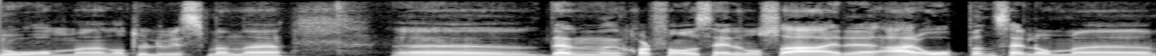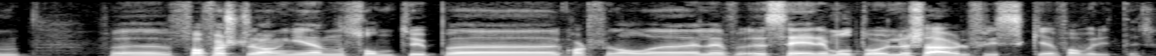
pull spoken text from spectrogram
noe om, naturligvis. Men den kvartfinaliserien også er, er åpen, selv om Eh, for første gang i en sånn type kvartfinale, eller serie mot Oilers, er vel Frisk favoritter.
